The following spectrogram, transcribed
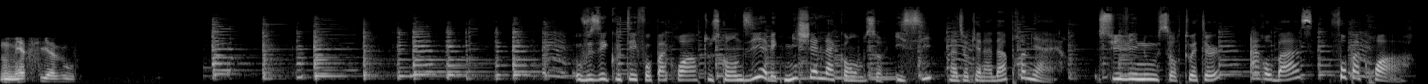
Merci à vous. Vous écoutez Faut pas croire tout ce qu'on dit avec Michel Lacombe sur ici Radio-Canada Première. Suivez-nous sur Twitter, arrobas, faut pas croire.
